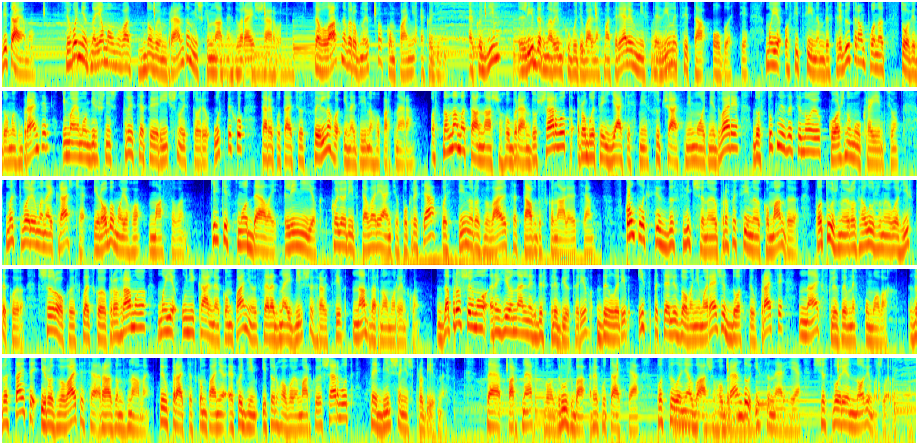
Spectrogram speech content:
Вітаємо! Сьогодні знайомимо вас з новим брендом міжкімнатних дверей Sherwood. Це власне виробництво компанії Екодім. Екодім лідер на ринку будівельних матеріалів міста Вінниці та області. Ми є офіційним дистриб'ютором понад 100 відомих брендів і маємо більш ніж 30-річну історію успіху та репутацію сильного і надійного партнера. Основна мета нашого бренду Sherwood – робити якісні, сучасні модні двері, доступні за ціною кожному українцю. Ми створюємо найкраще і робимо його масовим. Кількість моделей, лінійок, кольорів та варіантів покриття постійно розвиваються та вдосконалюються. В комплексі з досвідченою професійною командою, потужною розгалуженою логістикою, широкою складською програмою ми є унікальною компанією серед найбільших гравців на дверному ринку. Запрошуємо регіональних дистриб'юторів, дилерів і спеціалізовані мережі до співпраці на ексклюзивних умовах. Зростайте і розвивайтеся разом з нами. Співпраця з компанією Екодім і торговою маркою Sherwood – це більше ніж про бізнес. Це партнерство, дружба, репутація, посилення вашого бренду і синергія, що створює нові можливості.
